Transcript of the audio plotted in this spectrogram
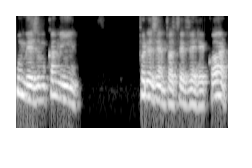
o mesmo caminho. Por exemplo, a TV Record,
